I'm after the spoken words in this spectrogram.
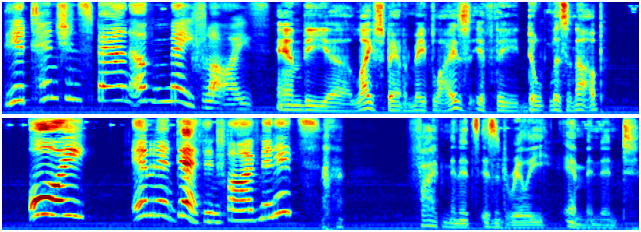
The attention span of mayflies. And the uh, lifespan of mayflies if they don't listen up. Oi! Imminent death in five minutes? Five minutes isn't really imminent.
